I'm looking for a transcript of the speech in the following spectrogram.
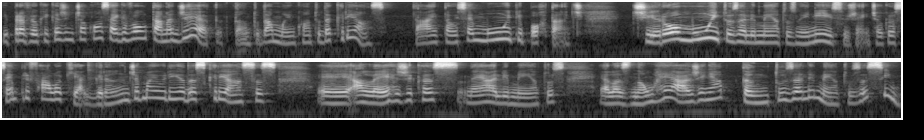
e para ver o que, que a gente já consegue voltar na dieta, tanto da mãe quanto da criança. Tá? Então isso é muito importante. Tirou muitos alimentos no início, gente, é o que eu sempre falo aqui, a grande maioria das crianças é, alérgicas né, a alimentos, elas não reagem a tantos alimentos assim.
